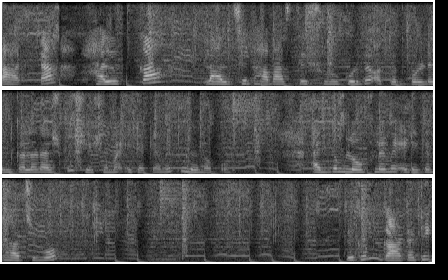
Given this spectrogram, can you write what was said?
গাটা হালকা লালচে ভাব আসতে শুরু করবে, অর্থাৎ গোল্ডেন কালার আসবে, সেই সময় এটাকে আমি তুলে নেব। একদম লো ফ্লেমে এটাকে ভাজবো। দেখুন, গাটা ঠিক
